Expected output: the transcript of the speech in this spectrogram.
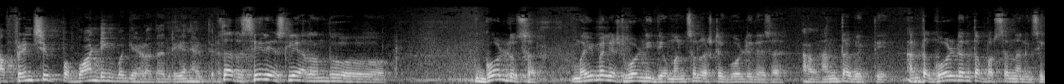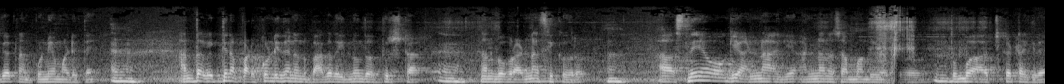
ಆ ಫ್ರೆಂಡ್ಶಿಪ್ ಬಾಂಡಿಂಗ್ ಬಗ್ಗೆ ಹೇಳೋದಾದ್ರೆ ಏನು ಹೇಳ್ತೀರಾ? ಸರ್ ಸೀರಿಯಸ್ಲಿ ಅದೊಂದು ಗೋಲ್ಡು ಸರ್ ಮೈ ಮೇಲೆ ಎಷ್ಟು ಗೋಲ್ಡ್ ಇದೆಯೋ ಮನಸ್ಸಲ್ಲೂ ಅಷ್ಟೇ ಗೋಲ್ಡ್ ಇದೆ ಸರ್. ಅಂಥ ವ್ಯಕ್ತಿ. ಅಂಥ ಗೋಲ್ಡ್ ಅಂತ ಪರ್ಸನ್ ನನಗೆ ಸಿಗಕ್ಕೆ ನಾನು ಪುಣ್ಯ ಮಾಡಿದ್ದೆ. ಅಂಥ ವ್ಯಕ್ತಿನ ಪಡ್ಕೊಂಡಿದ್ದೆ ನನ್ನ ಭಾಗದ ಇನ್ನೊಂದು ಅದೃಷ್ಟ. ನನಗೊಬ್ಬರು ಅಣ್ಣ ಸಿಕ್ಕಿದ್ರು. ಆ ಸ್ನೇಹ ಹೋಗಿ ಅಣ್ಣ ಆಗಿ ಅಣ್ಣನ ಸಂಬಂಧ ಇವತ್ತು ತುಂಬ ಅಚ್ಚುಕಟ್ಟಾಗಿದೆ.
